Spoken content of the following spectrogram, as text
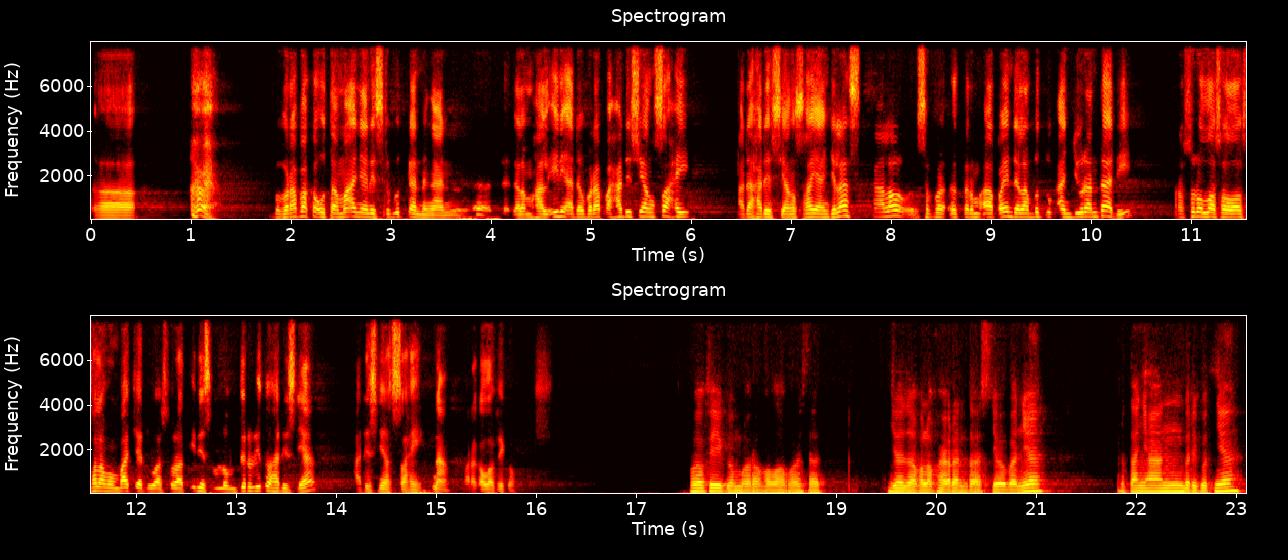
uh, beberapa keutamaan yang disebutkan dengan uh, dalam hal ini ada beberapa hadis yang sahih ada hadis yang sahih yang jelas kalau apa ini dalam bentuk anjuran tadi Rasulullah SAW membaca dua surat ini sebelum tidur itu hadisnya hadisnya sahih. Nah, barakallahu fikum. Wa fiikum barakallahu Ustaz. Jazakallahu khairan atas jawabannya. Pertanyaan berikutnya.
